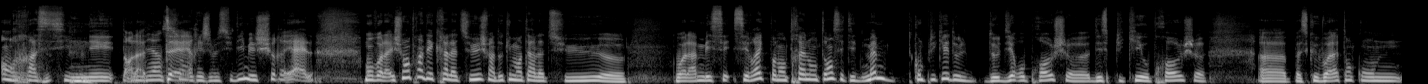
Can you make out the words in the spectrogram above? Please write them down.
enraciné dans la Bien terre sûr. et je me suis dit mais je suis réelle. Bon voilà je suis en train d'écrire là-dessus je fais un documentaire là-dessus euh, voilà mais c'est vrai que pendant très longtemps c'était même compliqué de, dire aux proches euh, d'expliquer aux proches euh, parce que voilà tant qu'on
